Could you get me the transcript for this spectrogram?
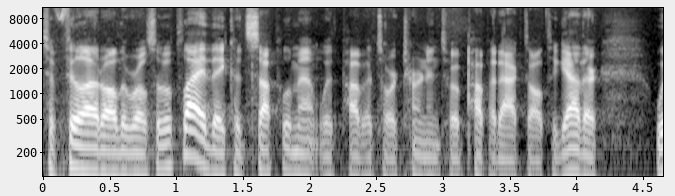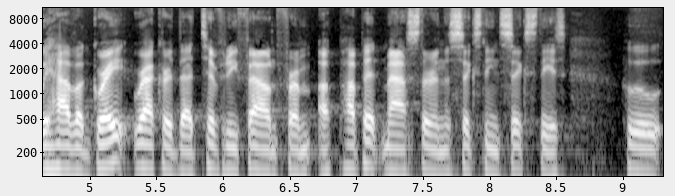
to fill out all the roles of a play, they could supplement with puppets or turn into a puppet act altogether. We have a great record that Tiffany found from a puppet master in the 1660s who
